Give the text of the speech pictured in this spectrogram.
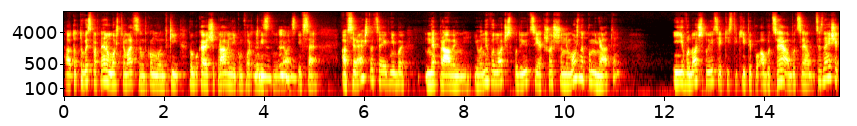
А, Тобто, ви з партнером можете триматися на такому на такій, грубо кажучи, правильній комфортній відстані mm-hmm. для вас, і все. А всі решта це як ніби неправильні. І вони водночас подаються як щось, що не можна поміняти. І водночас подаються якісь такі, типу, або це, або це, або це знаєш, як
